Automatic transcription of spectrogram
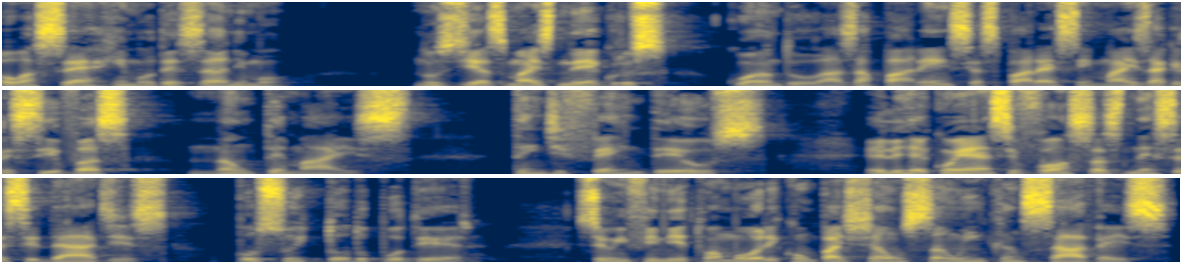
ou acérrimo desânimo? Nos dias mais negros, quando as aparências parecem mais agressivas, não temais. Tende fé em Deus. Ele reconhece vossas necessidades, possui todo o poder. Seu infinito amor e compaixão são incansáveis.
